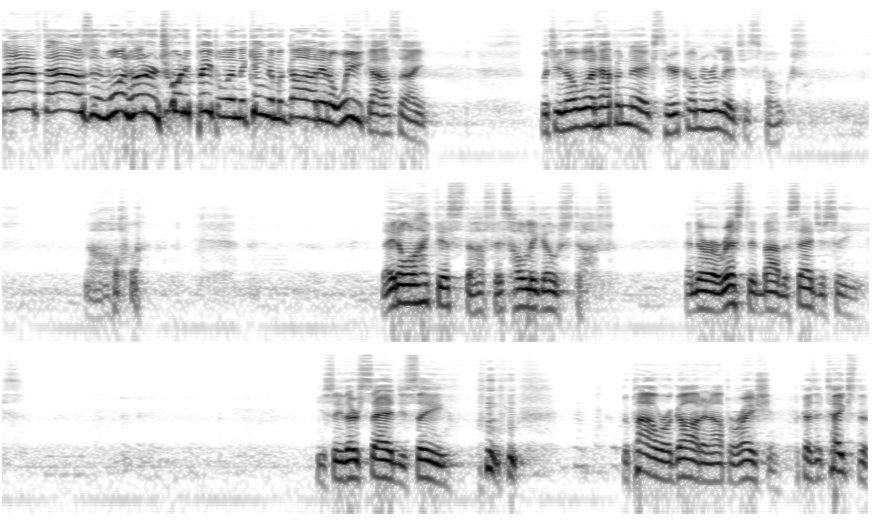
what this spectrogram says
5,120 people in the kingdom of God in a week, I'll say. But you know what happened next? Here come the religious folks. Oh. They don't like this stuff, this Holy Ghost stuff. And they're arrested by the Sadducees. You see, they're sad to see the power of God in operation because it takes the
